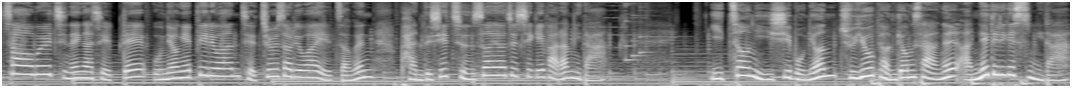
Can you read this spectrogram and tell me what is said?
사업을 진행하실 때 운영에 필요한 제출 서류와 일정은 반드시 준수하여 주시기 바랍니다. 2025년 주요 변경 사항을 안내드리겠습니다.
